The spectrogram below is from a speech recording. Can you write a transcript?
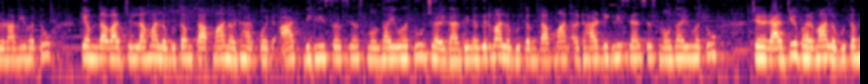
જણાવ્યું હતું કે અમદાવાદ જિલ્લામાં લઘુત્તમ તાપમાન અઢાર પોઈન્ટ આઠ ડિગ્રી સેલ્સિયસ નોંધાયું હતું, જ્યારે ગાંધીનગરમાં લઘુત્તમ તાપમાન અઢાર ડિગ્રી સેલ્સિયસ નોંધાયું હતું, જ્યારે રાજ્યભરમાં લઘુત્તમ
